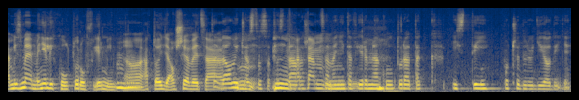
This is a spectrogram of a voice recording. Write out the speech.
A my sme aj menili kultúru firmy mm. a to je ďalšia vec. To je veľmi často sa to stáva, tam, keď sa mení tá firmná kultúra, tak istý počet ľudí odíde.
